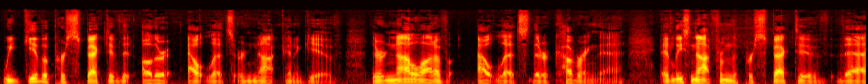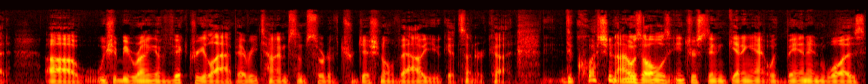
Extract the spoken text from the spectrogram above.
we give a perspective that other outlets are not going to give. There are not a lot of outlets that are covering that, at least not from the perspective that uh, we should be running a victory lap every time some sort of traditional value gets undercut. The question I was always interested in getting at with Bannon was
